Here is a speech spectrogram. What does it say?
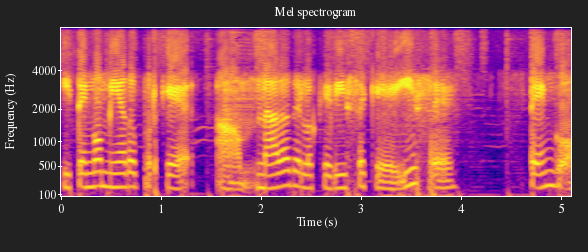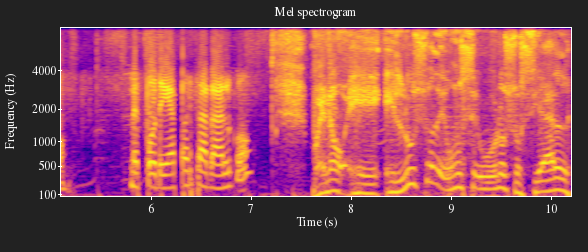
y tengo miedo porque um, nada de lo que dice que hice tengo. Me podría pasar algo Bueno, eh, el uso de un seguro social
